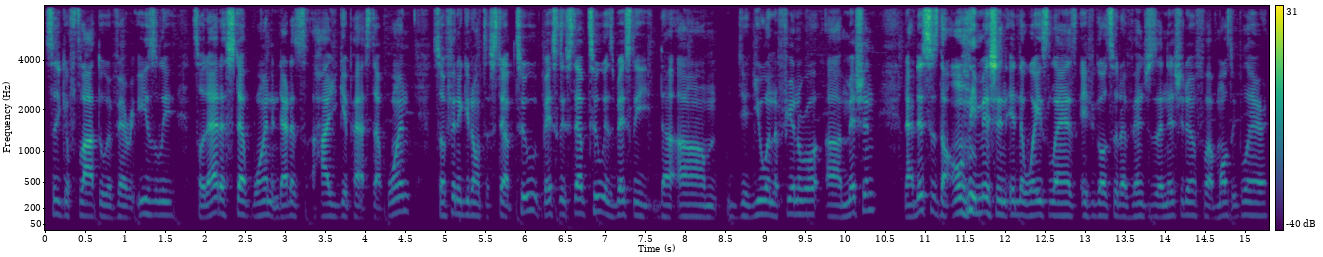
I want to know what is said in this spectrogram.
so you can fly through it very easily. So that is step one, and that is how you get past step one. So if you get on to step two, basically step two is basically the um you and the funeral uh, mission. Now this is the only mission in the Wastelands if you go to the Avengers Initiative for multiplayer.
